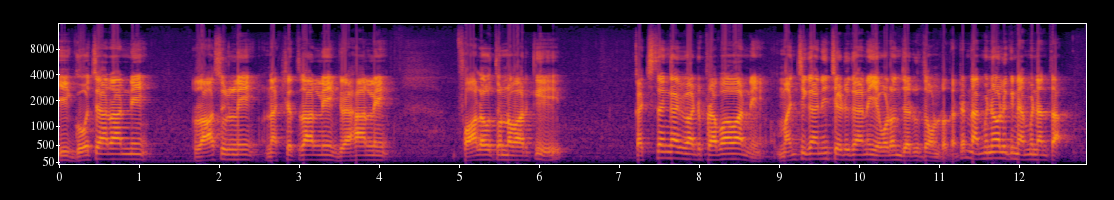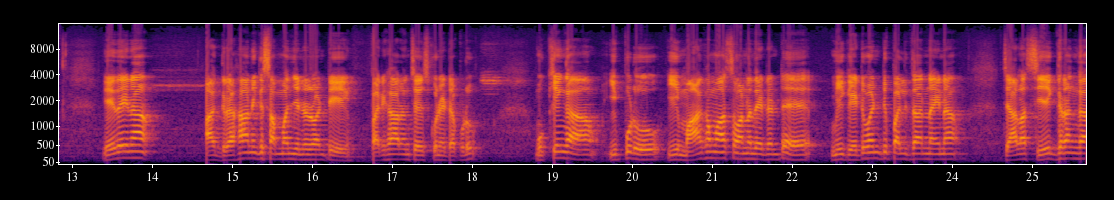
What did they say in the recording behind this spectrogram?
ఈ గోచారాన్ని రాసుల్ని నక్షత్రాల్ని గ్రహాల్ని ఫాలో అవుతున్న వారికి ఖచ్చితంగా వాటి ప్రభావాన్ని మంచి కానీ చెడు కానీ ఇవ్వడం జరుగుతూ ఉంటుంది. అంటే నమ్మిన వాళ్ళకి నమ్మినంత. ఏదైనా ఆ గ్రహానికి సంబంధించినటువంటి పరిహారం చేసుకునేటప్పుడు ముఖ్యంగా ఇప్పుడు ఈ మాఘమాసం అన్నది ఏంటంటే మీకు ఎటువంటి ఫలితాన్నైనా చాలా శీఘ్రంగా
